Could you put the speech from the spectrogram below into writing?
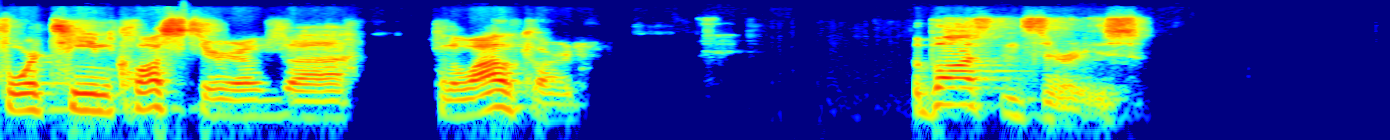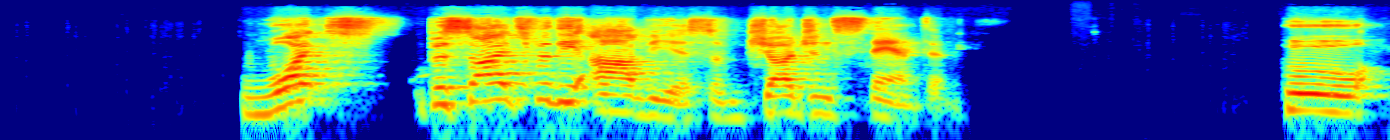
four team cluster of uh, for the wild card. The Boston series. What's besides for the obvious of Judge and Stanton, who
